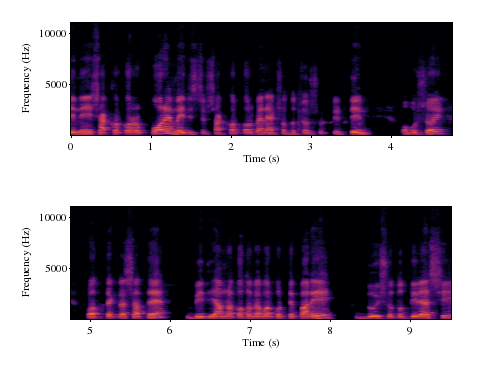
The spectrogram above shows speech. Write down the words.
তিনি স্বাক্ষর করার পরে ম্যাজিস্ট্রেট স্বাক্ষর করবেন, একশত চৌষট্টির তিন। অবশ্যই প্রত্যেকটার সাথে বিধি আমরা কত ব্যবহার করতে পারি? দুইশত তিরাশি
